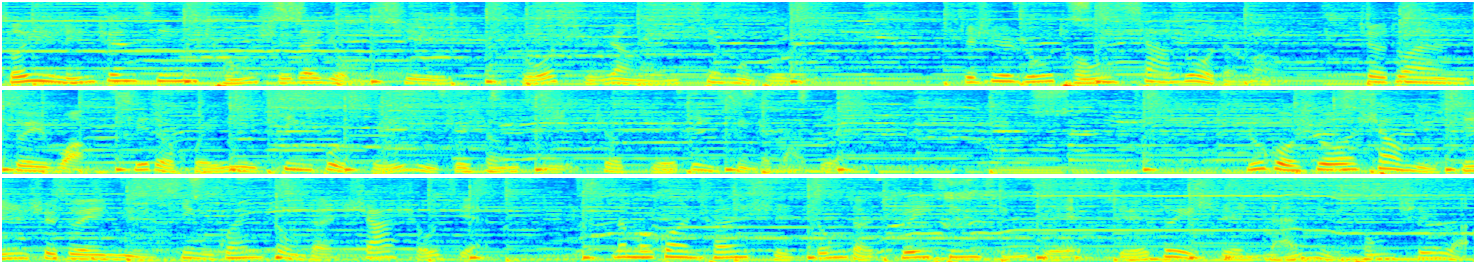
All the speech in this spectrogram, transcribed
所以林真心重拾的勇气，着实让人羡慕不已。只是如同夏洛的梦，这段对往昔的回忆，并不足以支撑起这决定性的改变。如果说少女心是对女性观众的杀手锏，那么贯穿始终的追星情节，绝对是男女通吃了。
